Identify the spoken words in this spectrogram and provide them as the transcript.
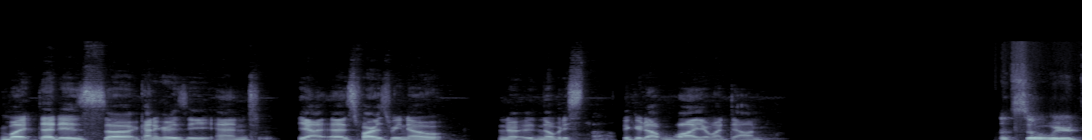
But that is uh, kind of crazy. And yeah, as far as we know, no, nobody's figured out why it went down. That's so weird.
